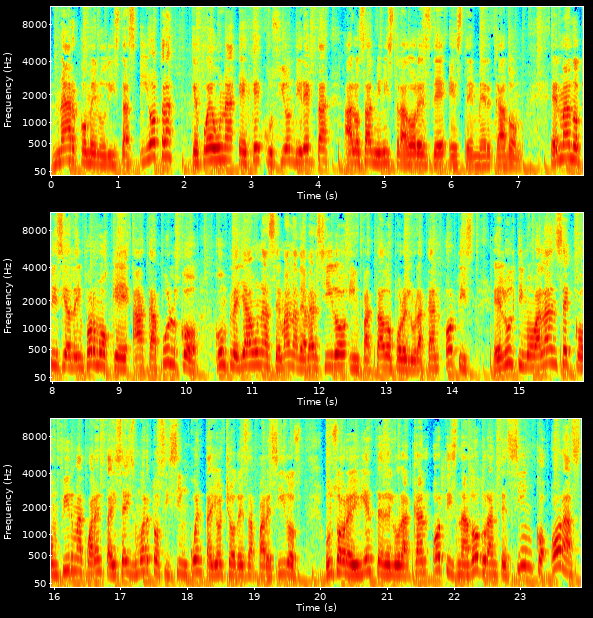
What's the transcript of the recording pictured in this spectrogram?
narcomenudistas y otra que fue una ejecución directa a los administradores de este mercado. En más noticias le informo que Acapulco cumple ya una semana de haber sido impactado por el huracán Otis. El último balance confirma 46 muertos y 58 desaparecidos. Un sobreviviente del huracán Otis nadó durante 5 horas.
